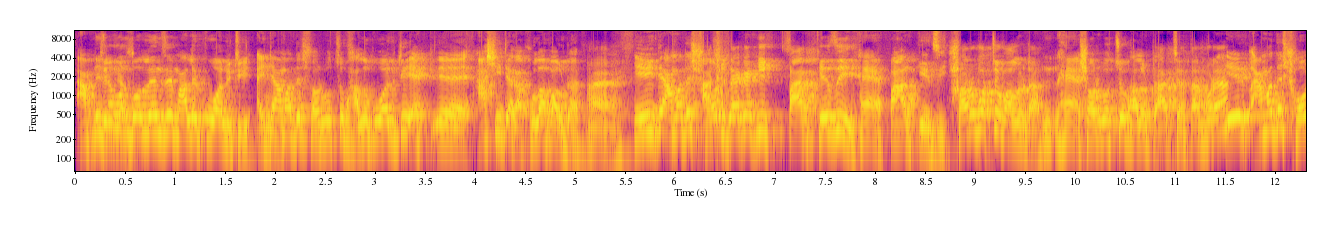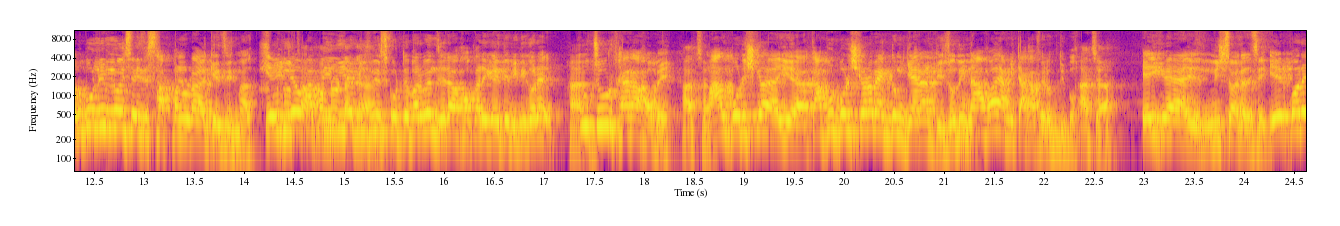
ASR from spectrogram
আপনি যেমন বললেন যে মালের কোয়ালিটি এটা আমাদের সর্বোচ্চ ভালো কোয়ালিটি আশি টাকা খোলা পাউডার হ্যাঁ। এইটা আমাদের সর- আশি টাকা কি পার কেজি হ্যাঁ পার কেজি সর্বোচ্চ ভালোটা? হ্যাঁ সর্বোচ্চ ভালোটা। আচ্ছা তারপরে? এর আমাদের সর্বনিম্ন হয়েছে এই যে ছাপ্পান্ন টাকা কেজির মাল। এইটাও আপনি নিয়ে বিজনেস করতে পারবেন যেটা হকারি গাড়িতে বিক্রি করে হ্যাঁ। প্রচুর ফেনা হবে। আচ্ছা। মাল পরিষ্কার কাপড় পরিষ্কার হবে একদম গ্যারান্টি যদি না হয় আমি টাকা ফেরত দিব। আচ্ছা। এই নিশ্চয়তা দিচ্ছি এরপরে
